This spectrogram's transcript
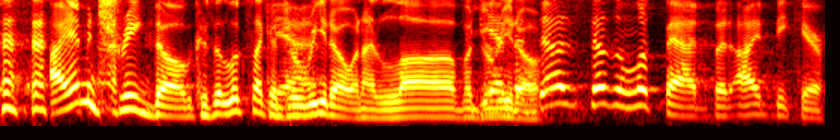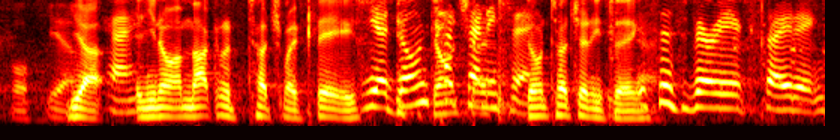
I am intrigued though because it looks like a Yeah. Dorito, and I love a Dorito. Yeah, it does, doesn't look bad, but I'd be careful. Yeah. Yeah, Okay. and you know I'm not gonna touch my face. Yeah, don't, Don't touch touch- anything. Don't touch anything. This is very exciting.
